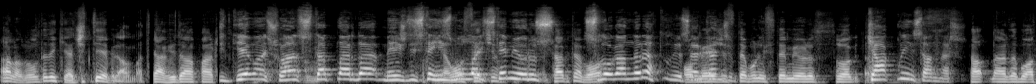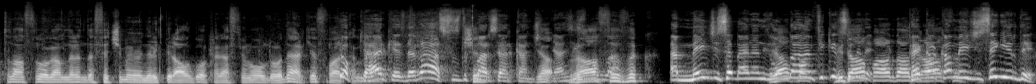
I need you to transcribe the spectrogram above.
Anadolu dedi ki ya ciddiye bile almadı. Ya Hüdapar Ciddiye bak şu an statlarda mecliste Hizbullah seçim- istemiyoruz. Tabii, tabii, o- sloganları atılıyor o Serkan'cığım. mecliste bunu istemiyoruz. Slogan, Ki haklı insanlar. Statlarda bu atılan sloganların da seçime yönelik bir algı operasyonu olduğunu da herkes farkında. Yok ki herkeste rahatsızlık Şimdi- var Serkan'cığım. Ya Yani rahatsızlık Yani meclise ben hani Ya onda bak, fikirsin değil mi? PKK rahatsız- meclise girdi.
